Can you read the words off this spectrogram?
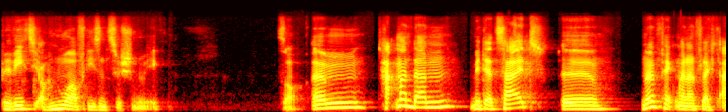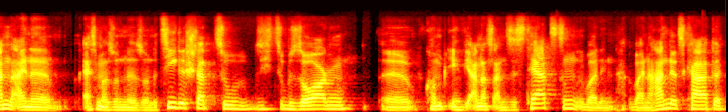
bewegt sich auch nur auf diesen Zwischenwegen. So, ähm, hat man dann mit der Zeit, äh, ne, fängt man dann vielleicht an, eine erstmal so eine, so eine Ziegelstadt zu sich zu besorgen, äh, kommt irgendwie anders an Sisterzen über, den, über eine Handelskarte.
